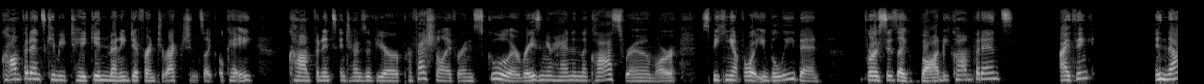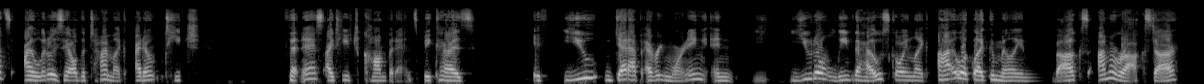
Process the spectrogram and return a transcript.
confidence can be taken many different directions like okay confidence in terms of your professional life or in school or raising your hand in the classroom or speaking up for what you believe in versus like body confidence. I think, and that's, I literally say all the time, like, I don't teach fitness, I teach confidence because if you get up every morning and you don't leave the house going like i look like a million bucks i'm a rock star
